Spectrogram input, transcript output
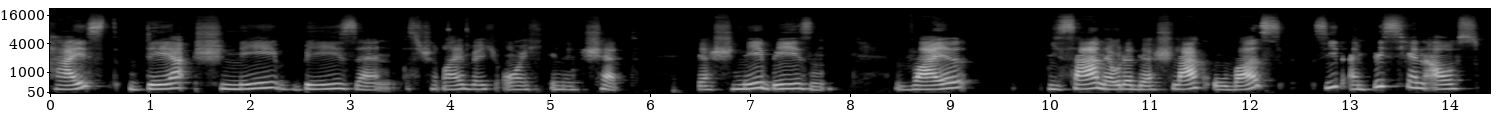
heißt der Schneebesen. Das schreibe ich euch in den Chat. Der Schneebesen, weil die Sahne oder der Schlagobers sieht ein bisschen aus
